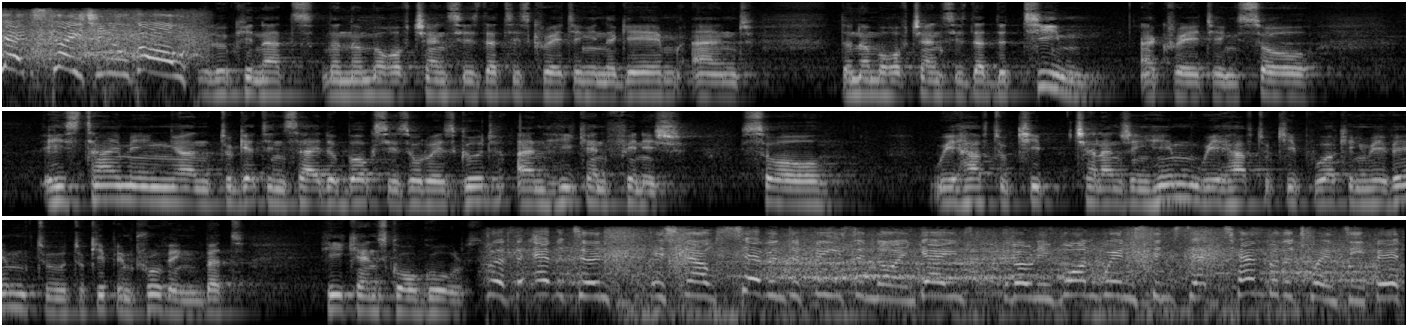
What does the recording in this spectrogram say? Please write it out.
sensational goal. We're looking at the number of chances that he's creating in the game and the number of chances that the team are creating. So his timing and to get inside the box is always good and he can finish. So we have to keep challenging him, we have to keep working with him to, to keep improving, but he can score goals. But for Everton, it's now seven defeats in nine games. They've only one win since September the 25th.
